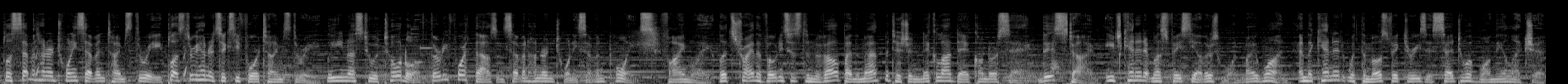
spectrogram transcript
plus 727 times 3 plus 364 times 3, leading us to a total of 34,727 points. Finally, let's try the voting system developed by the mathematician Nicolas de Condorcet. This time, each candidate must face the others one by one, and the candidate with the most victories is said to have won the election.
